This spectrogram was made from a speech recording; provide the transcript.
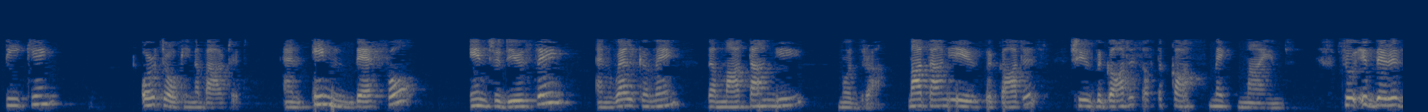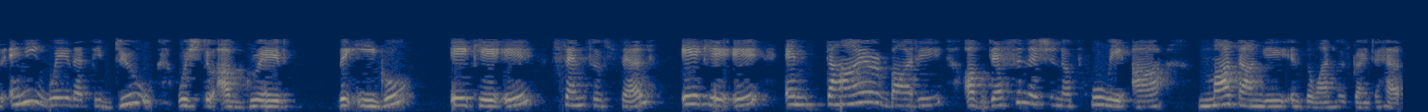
speaking or talking about it. And in, therefore, introducing and welcoming the Matangi Mudra. Matangi is the goddess. She is the goddess of the cosmic mind. So if there is any way that we do wish to upgrade the ego, aka sense of self, aka entire body of definition of who we are, Matangi is the one who's going to help.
